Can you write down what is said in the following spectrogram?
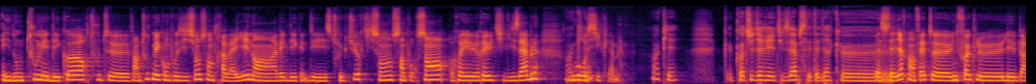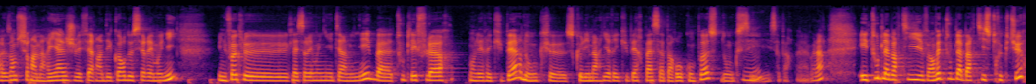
Et donc tous mes décors, toutes, euh, enfin, toutes mes compositions sont travaillées dans, avec des, structures qui sont 100% réutilisables ou recyclables. Ok. Quand tu dis réutilisable, c'est-à-dire que. Bah, c'est-à-dire qu'en fait, euh, une fois que, le, les, par exemple, sur un mariage, je vais faire un décor de cérémonie. Une fois que, le, que la cérémonie est terminée, bah, toutes les fleurs on les récupère. Donc, euh, ce que les mariés récupèrent pas, ça part au compost. Donc, c'est, mhm. ça part voilà. Et toute la partie, enfin, en fait, toute la partie structure,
